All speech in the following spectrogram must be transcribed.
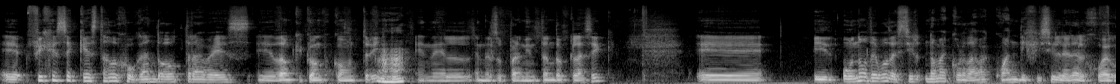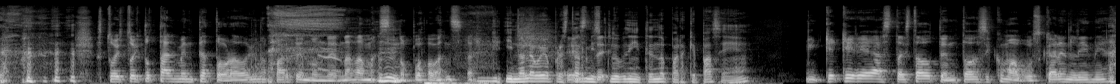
eh, fíjese que he estado jugando otra vez eh, Donkey Kong Country en el, en el Super Nintendo Classic. Eh, y uno, debo decir, no me acordaba cuán difícil era el juego. estoy, estoy totalmente atorado. Hay una parte en donde nada más no puedo avanzar. Y no le voy a prestar mis este clubes de Nintendo para que pase, ¿eh? ¿Qué quería? Hasta he estado tentado así como a buscar en línea.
